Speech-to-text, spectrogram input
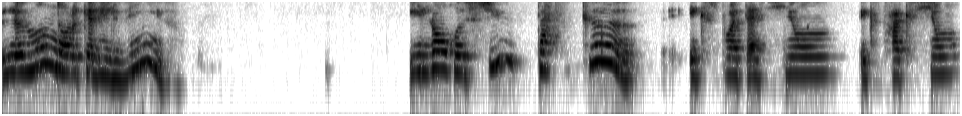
le monde dans lequel ils vivent, ils l'ont reçu parce que exploitation, extraction,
